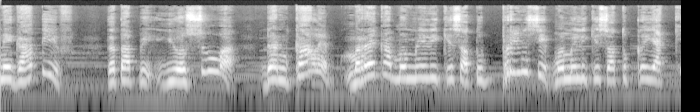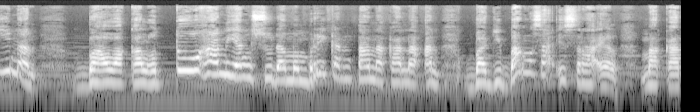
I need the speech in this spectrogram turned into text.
negatif, tetapi Yosua dan Kaleb mereka memiliki satu prinsip, memiliki satu keyakinan bahwa kalau Tuhan yang sudah memberikan tanah Kanaan bagi bangsa Israel, maka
